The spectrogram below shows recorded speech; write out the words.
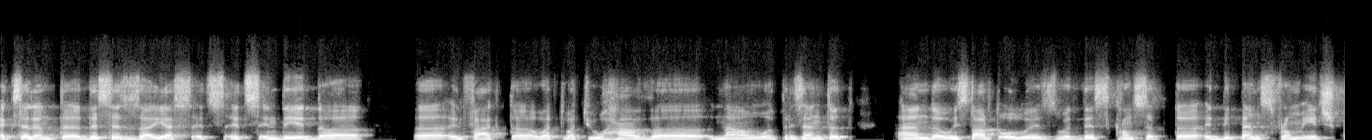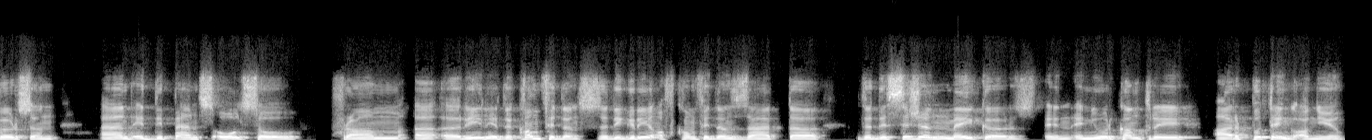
Excellent. Uh, this is uh, yes, it's it's indeed. Uh, uh, in fact, uh, what what you have now presented, and we start always with this concept. it depends from each person, and it depends also from uh, uh, really the confidence, the degree of confidence that uh, the decision makers in, in your country are putting on you.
